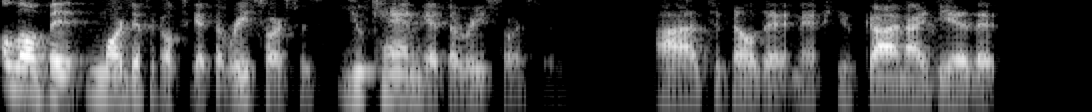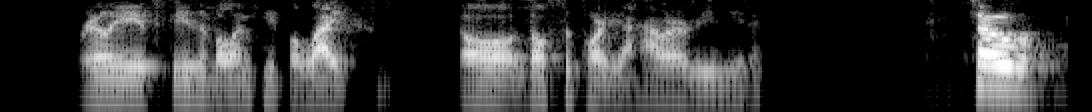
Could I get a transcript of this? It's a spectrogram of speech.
a little bit more difficult to get the resources, you can get the resources uh, to build it. And if you've got an idea that really is feasible and people like, they'll they'll support you however you need it. So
